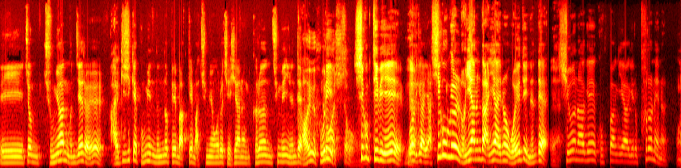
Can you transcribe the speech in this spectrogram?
이 좀 중요한 문제를 알기 쉽게 국민 눈높이에 맞게 맞춤형으로 제시하는 그런 측면이 있는데 아유, 우리 훌륭하시죠. 시국 TV 뭐 예. 우리가 야 시국을 논의하는 거 아니야 이런 오해도 있는데 예. 시원하게 국방 이야기를 풀어내는 네.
